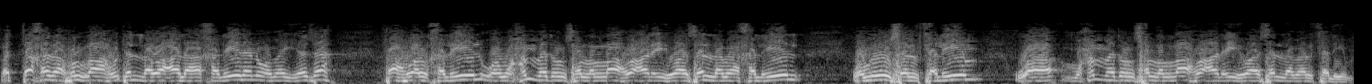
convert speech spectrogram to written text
فاتخذه الله جل وعلا خليلا وميزه فهو الخليل ومحمد صلى الله عليه وسلم خليل وموسى الكليم ومحمد صلى الله عليه وسلم الكليم.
